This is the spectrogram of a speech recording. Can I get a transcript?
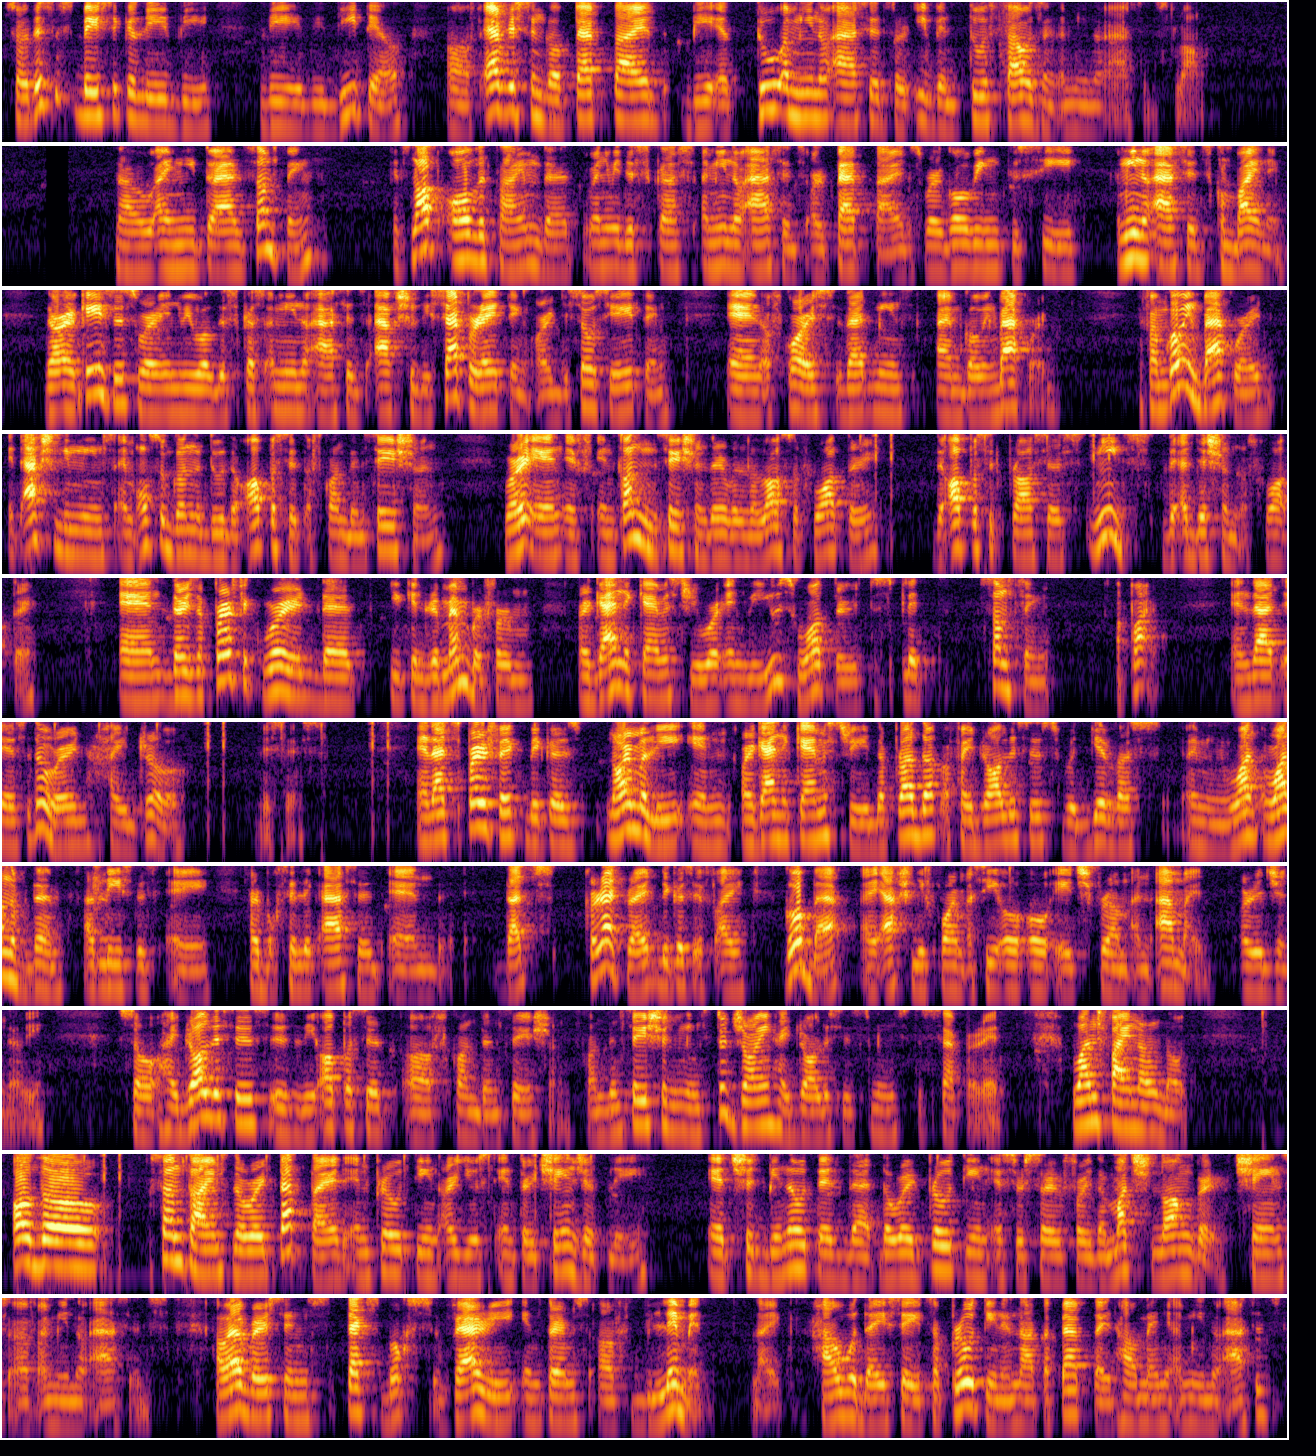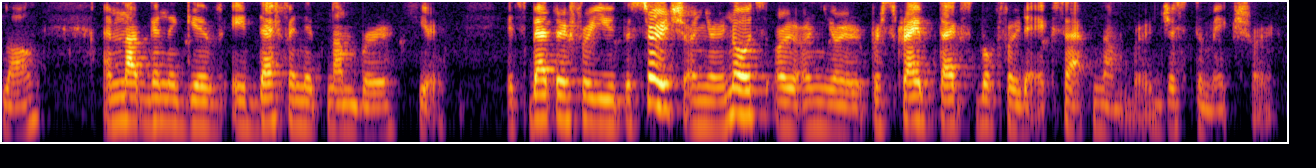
So this is basically the, the, the detail of every single peptide, be it two amino acids or even 2,000 amino acids long. Now I need to add something. It's not all the time that when we discuss amino acids or peptides, we're going to see amino acids combining. There are cases wherein we will discuss amino acids actually separating or dissociating, and of course, that means I'm going backward. If I'm going backward, it actually means I'm also going to do the opposite of condensation, wherein if in condensation there was a loss of water, the opposite process needs the addition of water. And there's a perfect word that you can remember from organic chemistry wherein we use water to split something apart and that is the word hydrolysis. And that's perfect because normally in organic chemistry, the product of hydrolysis would give us, I mean, one, one of them at least is a carboxylic acid, and that's correct, right? Because if I go back, I actually form a COOH from an amide originally. So hydrolysis is the opposite of condensation. Condensation means to join, hydrolysis means to separate. One final note. Although sometimes the word peptide and protein are used interchangeably, it should be noted that the word protein is reserved for the much longer chains of amino acids. However, since textbooks vary in terms of the limit, like how would I say it's a protein and not a peptide, how many amino acids long, I'm not going to give a definite number here. It's better for you to search on your notes or on your prescribed textbook for the exact number just to make sure.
